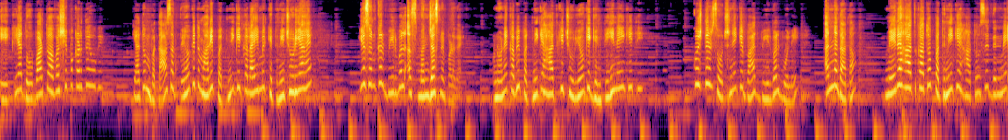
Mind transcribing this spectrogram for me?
एक या दो बार तो अवश्य पकड़ते होगे। क्या तुम बता सकते हो कि तुम्हारी पत्नी की कलाई में कितनी चूड़ियाँ हैं? ये सुनकर बीरबल असमंजस में पड़ गए। उन्होंने कभी पत्नी के हाथ की चूड़ियों की गिनती ही नहीं की थी। कुछ देर सोचने के बाद बीरबल बोले, अन्नदाता, मेरे हाथ का तो पत्नी के हाथों से दिन में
